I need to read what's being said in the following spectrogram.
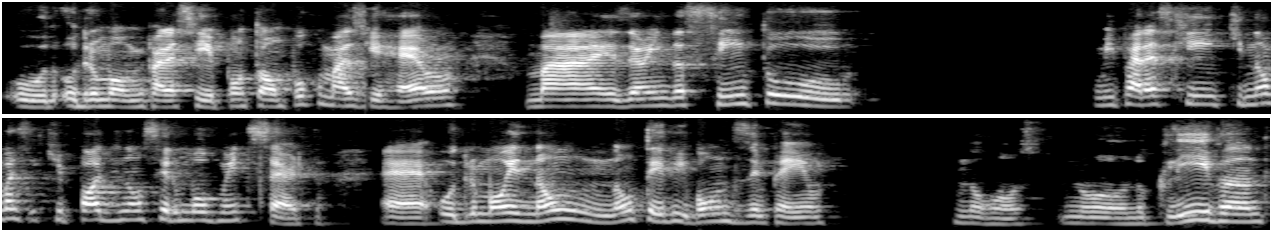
o, o Drummond me parece pontuar um pouco mais do que Harold, mas eu ainda sinto. Me parece que, que, não vai, que pode não ser o movimento certo. É, o Drummond não, não teve bom desempenho no, no, no Cleveland,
